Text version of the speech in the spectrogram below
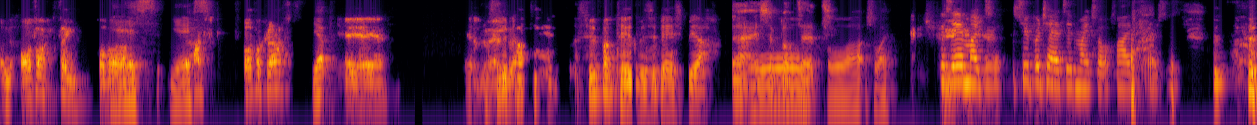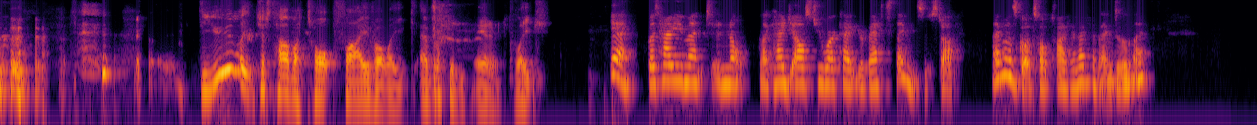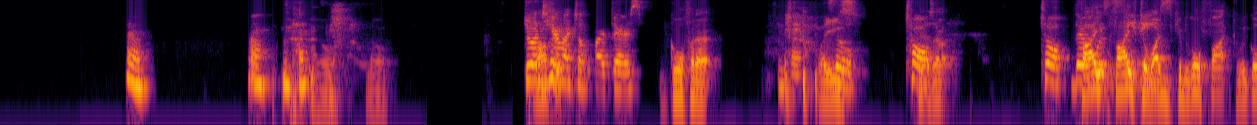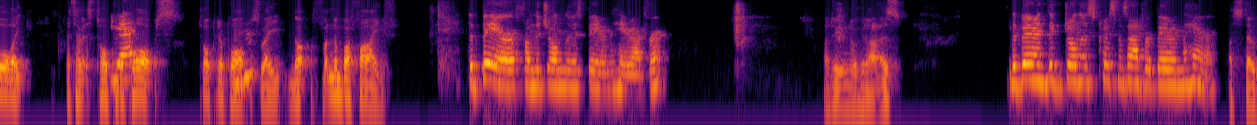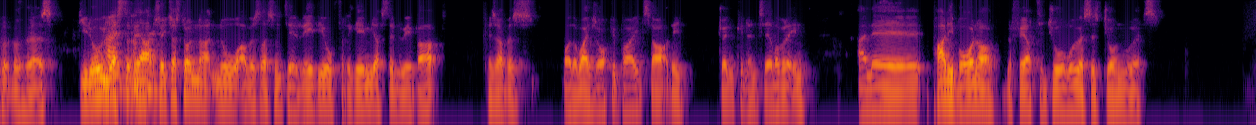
on the hover thing. Hover, Yes, yes. Hovercraft. Yep. Yeah, yeah, yeah. yeah I remember Super Ted, Super Ted was the best beer. Aye, oh, Super Ted. oh, actually. Because in my Super Ted's in my top five. Bears. Do you like just have a top five of like everything, Erin? Like, yeah, but how you meant to not like? How else do you work out your best things of stuff? Everyone's got a top five of everything, doesn't they? No. Oh, okay. Do no, Do you want to hear Mark- my top five bears? Go for it, Okay. please. So, top, Is top. There five, a five to one. Can we go five? Can we go like that's how it's top Yeah. of the pops? Top of the pops, mm-hmm. right? Not f- number five. The bear from the John Lewis Bear in the Hare advert. I don't even know who that is. The bear in the John Lewis Christmas advert, Bear in the Hare. I still don't know who it is. Do you know Right, yesterday? okay. Actually, just on that note, I was listening to the radio for the game yesterday on the way back because I was otherwise occupied Saturday drinking and celebrating. And uh, Paddy Bonner referred to Joe Lewis as John Lewis.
